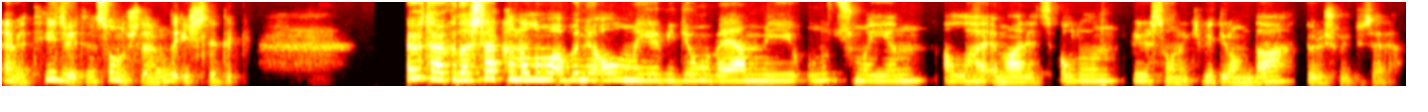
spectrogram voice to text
Evet, hicretin sonuçlarını da işledik. Evet arkadaşlar kanalıma abone olmayı, videomu beğenmeyi unutmayın. Allah'a emanet olun. Bir sonraki videomda görüşmek üzere.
